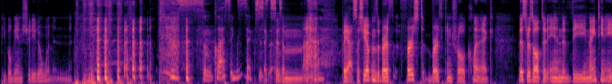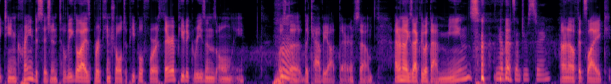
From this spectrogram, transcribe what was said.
people being shitty to women. Some classic sexism. Sexism. but yeah, so she opens the birth first birth control clinic. This resulted in the 1918 Crane decision to legalize birth control to people for therapeutic reasons only. Was the the caveat there? So I don't know exactly what that means. yeah, that's interesting. I don't know if it's like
